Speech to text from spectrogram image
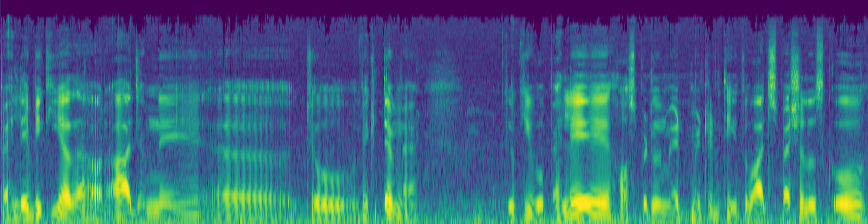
पहले भी किया था और आज हमने जो विक्टिम है क्योंकि वो पहले हॉस्पिटल में एडमिटेड थी तो आज स्पेशल उसको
